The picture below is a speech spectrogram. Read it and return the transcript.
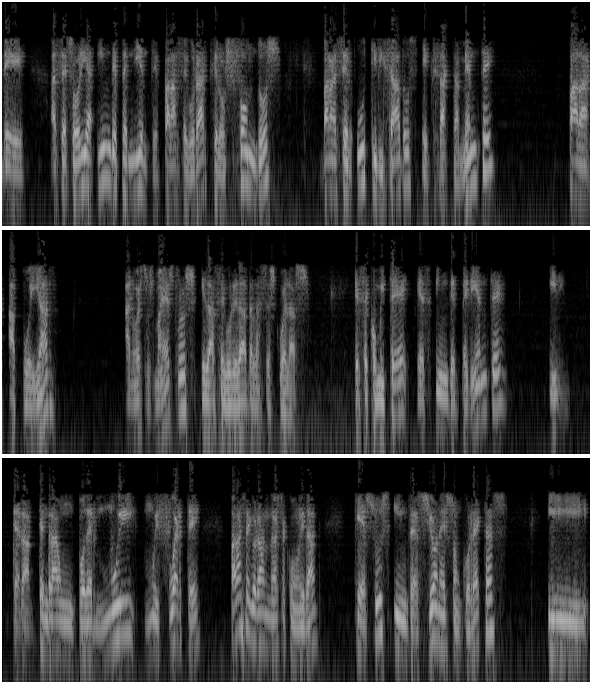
de asesoría independiente para asegurar que los fondos van a ser utilizados exactamente para apoyar a nuestros maestros y la seguridad de las escuelas. Ese comité es independiente y tendrá, un poder muy, muy fuerte para asegurar a nuestra comunidad que sus inversiones son correctas y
